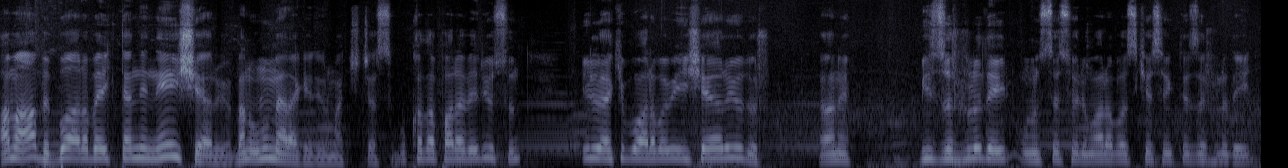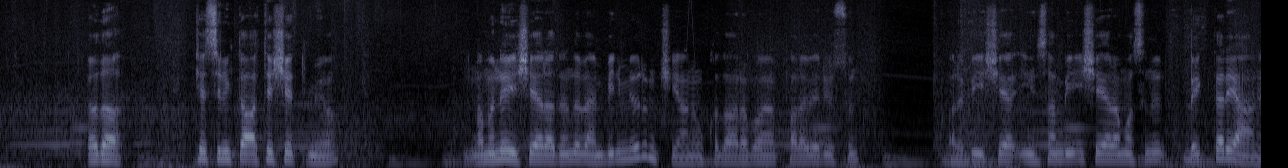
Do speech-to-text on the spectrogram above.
Ama abi bu araba eklendi ne işe yarıyor? Ben onu merak ediyorum açıkçası. Bu kadar para veriyorsun. İlla ki bu araba bir işe yarıyordur. Yani bir zırhlı değil. Onu size söyleyeyim. Arabası kesinlikle zırhlı değil. Ya da kesinlikle ateş etmiyor. Ama ne işe yaradığını da ben bilmiyorum ki yani o kadar arabaya para veriyorsun. Para bir işe insan bir işe yaramasını bekler yani.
